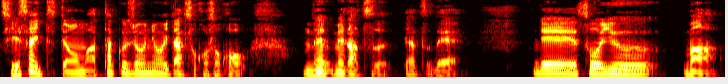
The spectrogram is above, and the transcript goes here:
小さいって言ってもまあ卓上に置いたらそこそこ目、目立つやつで、で、そういう、まあ、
